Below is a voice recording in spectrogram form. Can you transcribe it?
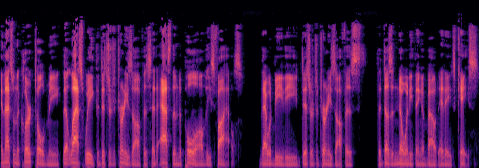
And that's when the clerk told me that last week the district attorney's office had asked them to pull all these files. That would be the district attorney's office that doesn't know anything about Ed Yates' case.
